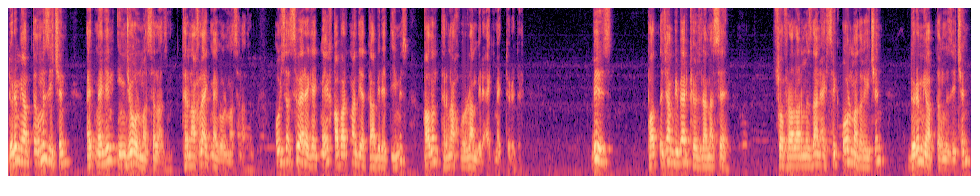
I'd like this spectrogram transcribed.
Dürüm yaptığımız için ekmeğin ince olması lazım. Tırnaklı ekmek olması lazım. Oysa sıverek ekmeği kabartma diye tabir ettiğimiz kalın tırnak vurulan bir ekmek türüdür. Biz patlıcan biber közlemesi sofralarımızdan eksik olmadığı için dürüm yaptığımız için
